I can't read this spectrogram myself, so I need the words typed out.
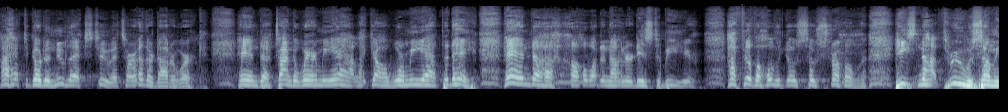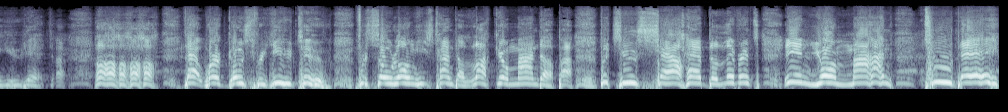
I have to go to New Lex too. That's our other daughter work. And uh, trying to wear me out like y'all wore me out today. And uh, oh, what an honor it is to be here. I feel the Holy Ghost so strong. He's not through with some of you yet. Oh, that word goes for you too. For so long, he's trying to lock your mind up. But you shall have deliverance in your mind today.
